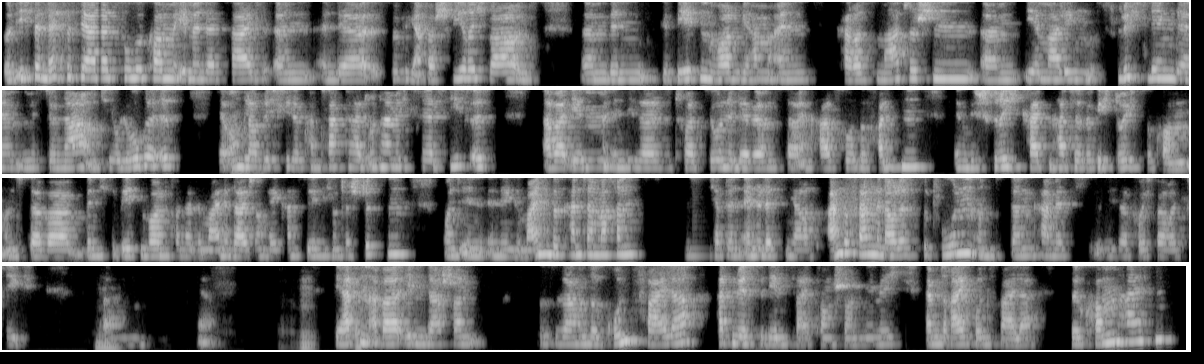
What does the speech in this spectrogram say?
und ich bin letztes Jahr dazu gekommen, eben in der Zeit, in, in der es wirklich einfach schwierig war und ähm, bin gebeten worden. Wir haben einen charismatischen ähm, ehemaligen Flüchtling, der Missionar und Theologe ist, der mhm. unglaublich viele Kontakte hat, unheimlich kreativ ist, aber eben in dieser Situation, in der wir uns da in Karlsruhe befanden, irgendwie Schwierigkeiten hatte, wirklich durchzukommen. Und da war, bin ich gebeten worden von der Gemeindeleitung, hey, kannst du ihn nicht unterstützen und in, in den Gemeinden bekannter machen? Ich habe dann Ende letzten Jahres angefangen, genau das zu tun. Und dann kam jetzt dieser furchtbare Krieg. Ja. Ähm. Mhm. Wir hatten das aber eben da schon sozusagen unsere Grundpfeiler hatten wir zu dem Zeitpunkt schon, nämlich wir haben drei Grundpfeiler. Willkommen heißen.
